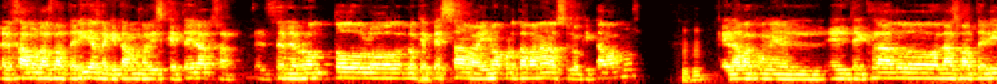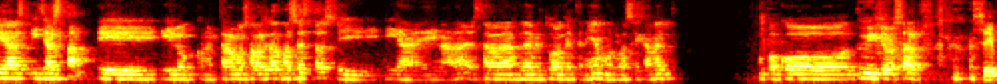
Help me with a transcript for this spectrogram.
le dejábamos las baterías, le quitábamos la disquetera, o sea, el CD-ROM, todo lo, lo que pesaba y no aportaba nada se lo quitábamos, Ujú. quedaba con el, el teclado, las baterías y ya está. Y, y lo conectábamos a las gafas estas y, y, y nada, esta era la realidad virtual que teníamos básicamente. un poco do it yourself. Sí,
